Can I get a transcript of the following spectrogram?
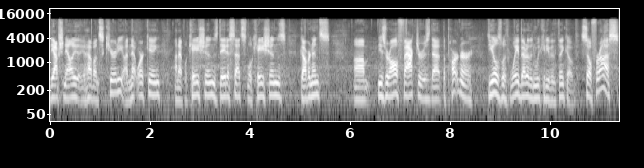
the optionality that you have on security, on networking, on applications, data sets, locations, governance, um, these are all factors that the partner deals with way better than we could even think of. So for us,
